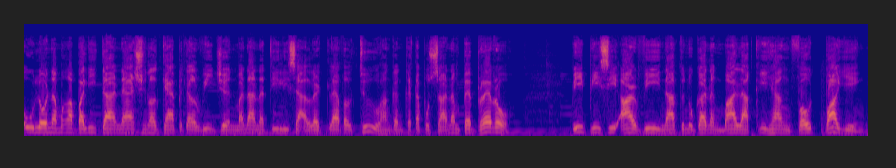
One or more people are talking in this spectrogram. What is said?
ulo ng mga balita, National Capital Region mananatili sa Alert Level 2 hanggang katapusan ng Pebrero. PPCRV natunugan ng malakihang vote buying.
